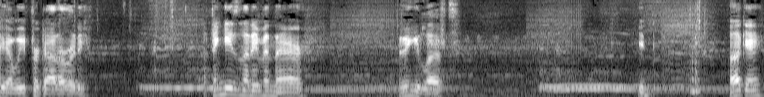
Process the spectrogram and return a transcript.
Yeah, we forgot already. I think he's not even there. I think he left. He... Okay.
